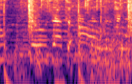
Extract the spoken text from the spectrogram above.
song goes out to all of you.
